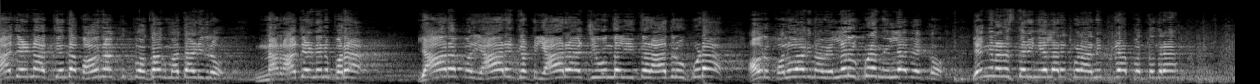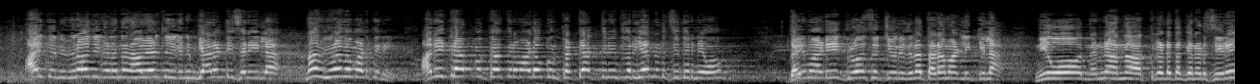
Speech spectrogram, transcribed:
ರಾಜಣ್ಣ ಅತ್ಯಂತ ಭಾವನಾತ್ಮಕವಾಗಿ ಮಾತಾಡಿದ್ರು. ನಾ ರಾಜಣ್ಣನ ಪರ ಯಾರ ಯಾರ ಘಟ್ಟ ಯಾರ ಜೀವನದಲ್ಲಿ ಈ ತರ ಆದ್ರೂ ಕೂಡ ಅವ್ರ ಫಲವಾಗಿ ನಾವೆಲ್ಲರೂ ಕೂಡ ನಿಲ್ಲಬೇಕು. ಹೆಂಗ್ ನಡೆಸ್ತಾರೆ ಹಿಂಗೆಲ್ಲರೂ ಕೂಡ ಅನಿಪ್ರಾಪ್ ಅಂತಂದ್ರೆ ಆಯ್ತು ನೀವು ವಿರೋಧಿಗಳನ್ನ ನಾವು ಹೇಳ್ತೀವಿ ಈಗ ನಿಮ್ ಗ್ಯಾರಂಟಿ ಸರಿ ಇಲ್ಲ. ನಾನು ವಿರೋಧ ಮಾಡ್ತೀನಿ. ಅನಿ ಟ್ರ್ಯಾಪ್ ಮುಖಾಂತರ ಮಾಡೋಬ್ಬರು ಕಟ್ಟಿ ಹಾಕ್ತೀನಿ ಅಂತಂದ್ರೆ ಏನ್ ನಡೆಸಿದಿರಿ ನೀವು? ದಯಮಾಡಿ ಗೃಹ ಸಚಿವರು ಇದನ್ನ ತಡ ಮಾಡ್ಲಿಕ್ಕಿಲ್ಲ. ನೀವು ನಿನ್ನೆ ಅನ್ನ ಹತ್ತು ಗಂಟೆ ತನಕ ನಡೆಸಿರಿ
